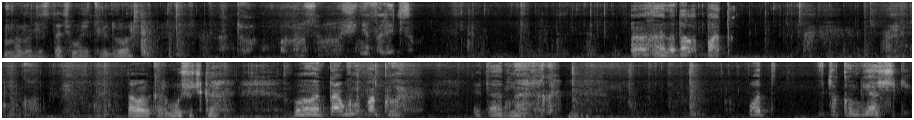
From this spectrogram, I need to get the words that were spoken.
Надо достать, может, ведро. А то он само еще не отвалится. Ага, надо лопату. А вон кормушечка. Вон там глубоко. Это одна только. Вот в таком ящике.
